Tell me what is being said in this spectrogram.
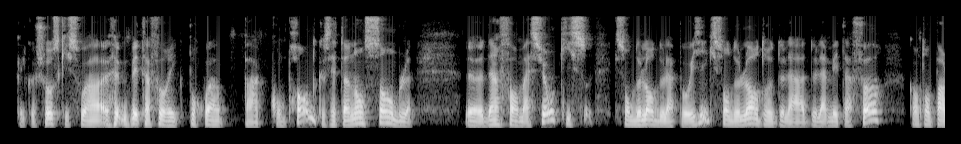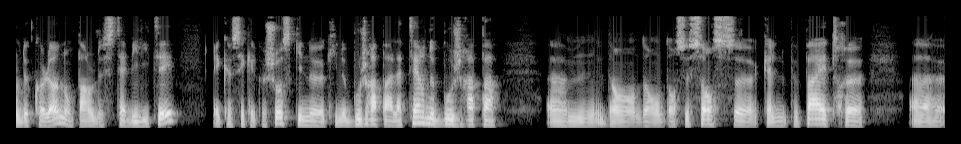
quelque chose qui soit métaphorique? Pourquoi pas comprendre que c'est un ensemble d'informations qui, sont de l'ordre de la poésie, qui sont de l'ordre de la, de la métaphore. Quand on parle de colonne, on parle de stabilité, et que c'est quelque chose qui ne, qui ne bougera pas. La Terre ne bougera pas euh, dans, dans, dans, ce sens euh, qu'elle ne peut pas être euh,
